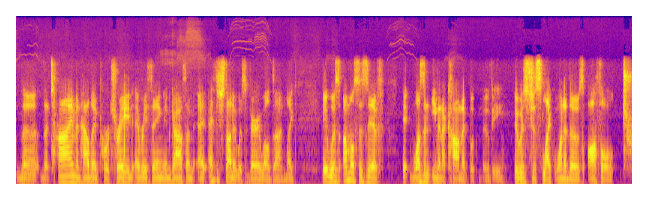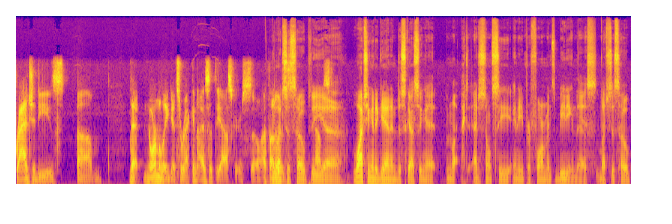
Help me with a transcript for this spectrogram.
the the time and how they portrayed everything in Gotham. I, I just thought it was very well done. Like it was almost as if it wasn't even a comic book movie. It was just like one of those awful tragedies um, that normally gets recognized at the Oscars. So I thought Well, let's just hope the uh, watching it again and discussing it. I'm like, I, I just don't see any performance beating this. Let's just hope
